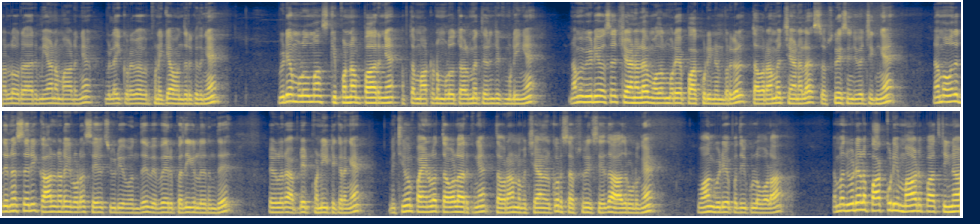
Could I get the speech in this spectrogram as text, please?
நல்ல ஒரு அருமையான மாடுங்க. விலை குறைவாக விற்பனைக்காக வந்திருக்குதுங்க. வீடியோ முழுவதுமாக ஸ்கிப் பண்ணால் பாருங்கள் மற்ற மாட்டோட முழுவதாலுமே தெரிஞ்சுக்க முடியுங்க. நம்ம வீடியோஸை சேனலை முதல் முறையாக பார்க்கக்கூடிய நண்பர்கள் தவறாமல் சேனலை சப்ஸ்கிரைப் செஞ்சு வச்சுக்கோங்க. நம்ம வந்து தினசரி கால்நடைகளோட சேல்ஸ் வீடியோ வந்து வெவ்வேறு பதிகளிலிருந்து ரெகுலராக அப்டேட் பண்ணிகிட்டு இருக்கிறேங்க. நிச்சயமாக பயனுள்ள தகவலாக இருக்குங்க. தவறாமல் நம்ம சேனலுக்கு ஒரு சப்ஸ்கிரைப் செய்து ஆதரவு கொடுங்க. வாங்க வீடியோ பதிவுக்குள்ளே போகலாம் நம்ம இந்த வீடியோவில் பார்க்கக்கூடிய மாடு பார்த்துட்டிங்கன்னா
